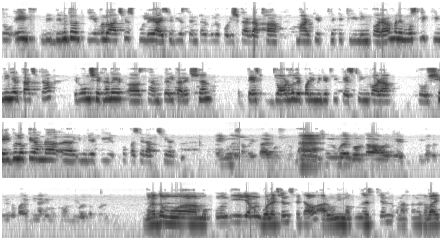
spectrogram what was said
তো এই বিভিন্ন ইয়েগুলো আছে স্কুলে আইসিডিএস সেন্টারগুলো পরিষ্কার রাখা মার্কেট থেকে ক্লিনিং করা মানে মোস্টলি ক্লিনিং এর কাজটা এবং সেখানে স্যাম্পেল কালেকশন টেস্ট জ্বর হলে পর ইমিডিয়েটলি টেস্টিং করা। তো সেইগুলোকে আমরা ইমিডিয়েটলি ফোকাসে রাখছি আর কি। এই মুহূর্তে সবাই বসল। হ্যাঁ। কিছুর উপরে জোর দেওয়া হয়েছে। বিগত দিনে তো কয়েকদিন আগে মুখ্যমন্ত্রী বৈঠক মূলত মুখ্যমন্ত্রী যেমন বলেছেন সেটাও আর উনি নতুন এসছেন ওনার সঙ্গে সবাই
